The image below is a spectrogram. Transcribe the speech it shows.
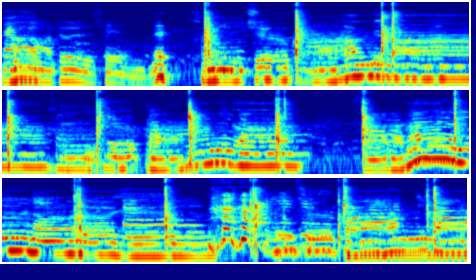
하나 둘셋넷 생일 축하합니다. 생일 축하합니다. 사랑하는 어르신 생일 축하합니다.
